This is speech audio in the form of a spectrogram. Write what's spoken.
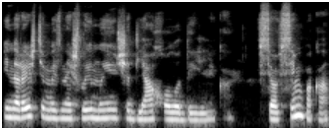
І нарешті ми знайшли миюче для холодильника. Все, всім пока.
